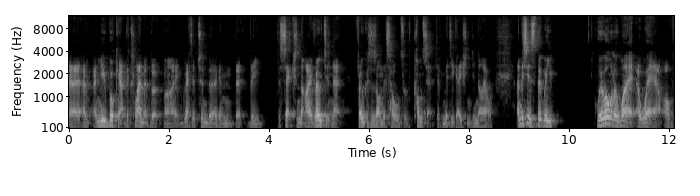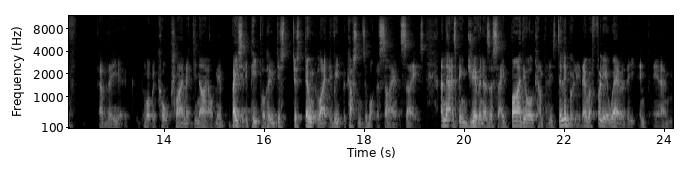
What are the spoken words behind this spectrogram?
uh, a, a, new book out, the Climate Book by Greta Thunberg, and the, the, the section that I wrote in that focuses on this whole sort of concept of mitigation denial. And this is that we we're all aware aware of of the what we call climate denial. I mean, basically, people who just just don't like the repercussions of what the science says, and that has been driven, as I say, by the oil companies deliberately. They were fully aware of the um,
